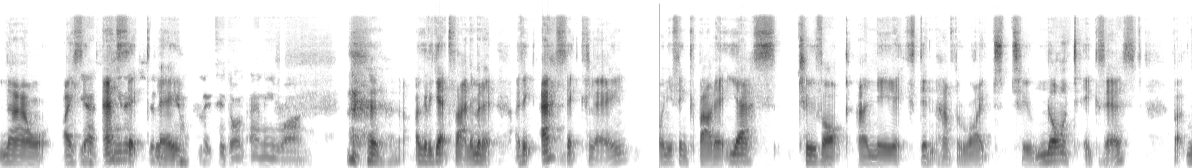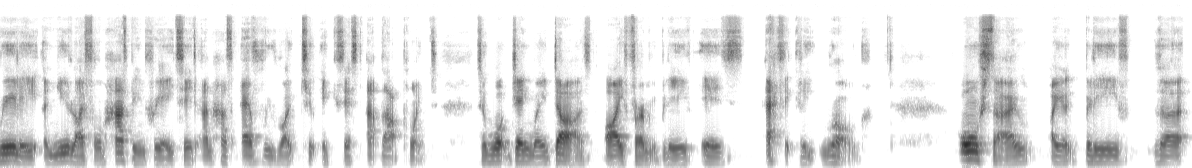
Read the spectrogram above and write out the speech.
now i think yes, Neelix shouldn't be ethically inflicted on anyone. I'm going to get to that in a minute. I think ethically, when you think about it, yes, Tuvok and Neelix didn't have the right to not exist, but really a new life form has been created and has every right to exist at that point. So what Janeway does, I firmly believe, is ethically wrong. Also, I believe that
